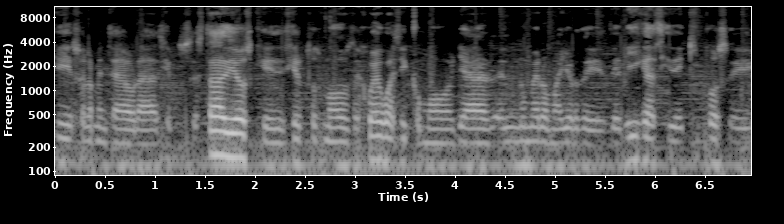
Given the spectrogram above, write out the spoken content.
que solamente habrá ciertos estadios, que ciertos modos de juego, así como ya el número mayor de, ligas y de equipos eh,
